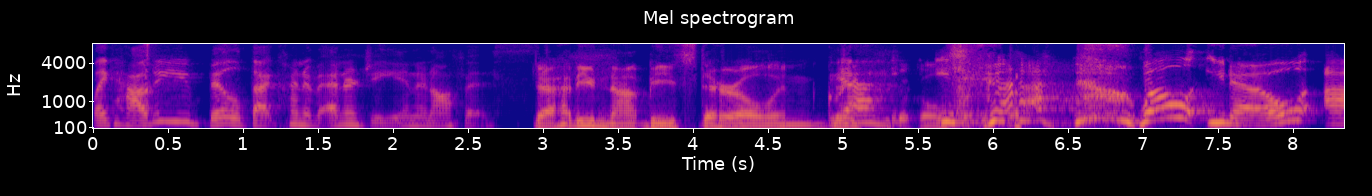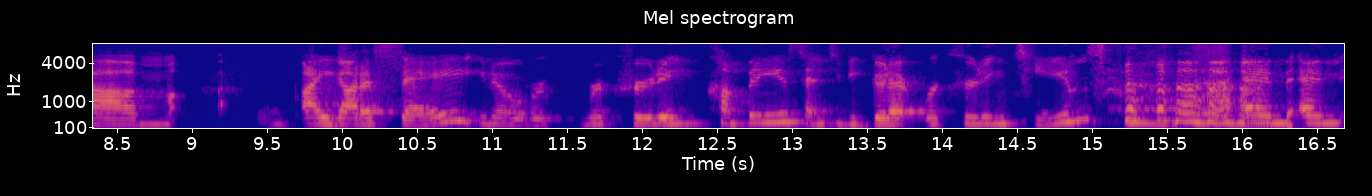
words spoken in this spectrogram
Like how do you build that kind of energy in an office? yeah how do you not be sterile and great Yeah. cubicles well, you know, um, I gotta say, you know, re- recruiting companies tend to be good at recruiting teams, and and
